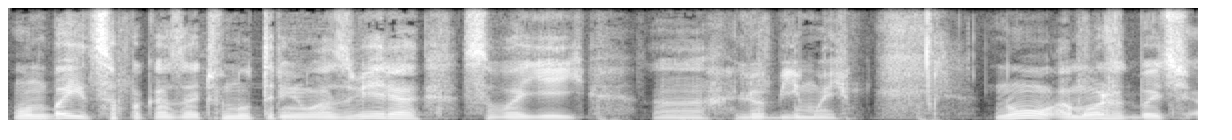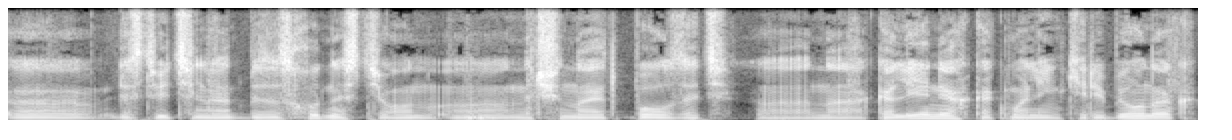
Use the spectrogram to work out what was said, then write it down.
он боится показать внутреннего зверя своей э, любимой. Ну, а может быть, э, действительно, от безысходности он э, начинает ползать э, на коленях, как маленький ребенок,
